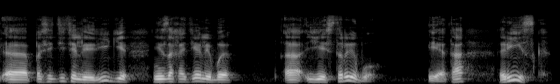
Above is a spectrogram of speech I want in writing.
э, посетители Риги не захотели бы э, есть рыбу. И это риск.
